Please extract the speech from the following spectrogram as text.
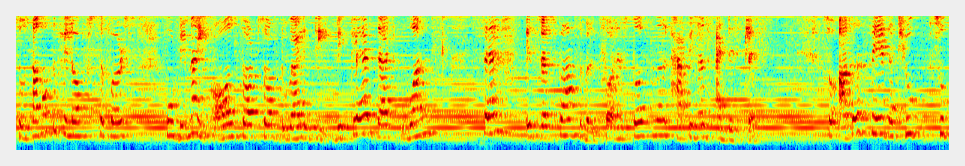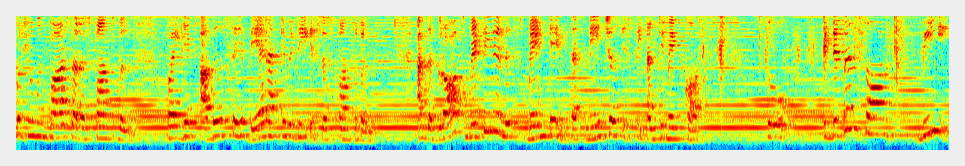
So some of the philosophers who deny all sorts of duality declare that one's self is responsible for his personal happiness and distress. So others say that superhuman powers are responsible, while yet others say their activity is responsible. And the gross materialists maintain that nature is the ultimate cause. So it depends on we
